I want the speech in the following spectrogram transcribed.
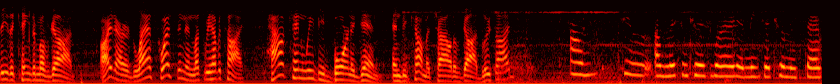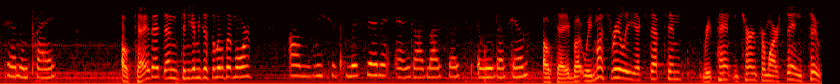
see the kingdom of God. All right, our last question, unless we have a tie. How can we be born again and become a child of God? Blue side? Um, to um, listen to his word and be good to him and serve him and pray. Okay, that, then can you give me just a little bit more? Um, we should listen, and God loves us, and we love him. Okay, but we must really accept him, repent, and turn from our sins, too.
